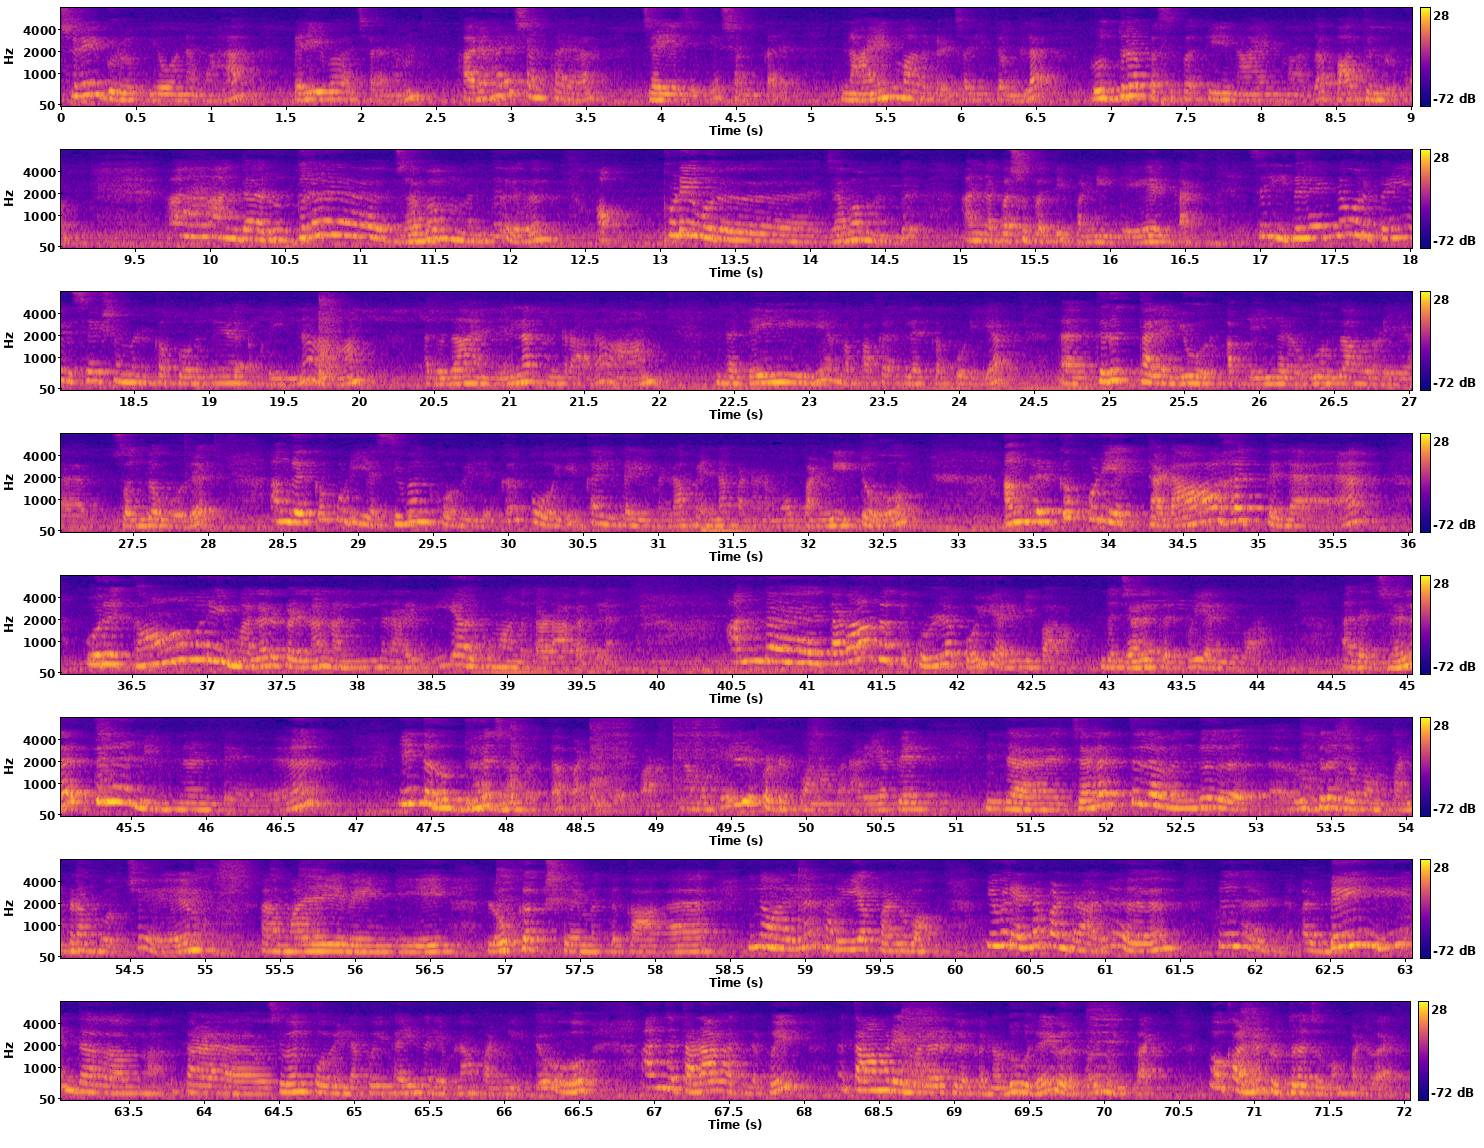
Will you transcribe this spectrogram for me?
ஸ்ரீ குருப்யோ நம பெரியவாச்சரணம் ஹரஹர சங்கர. ஜெய ஜெய சங்கர. நாயன்மார்கள் சரித்தம்ல ருத்ர பசுபதி நாயன்மார் தான் பார்த்துன்னு இருக்கோம் அந்த ருத்ர ஜபம் வந்து அப்படி ஒரு ஜபம் வந்து அந்த பசுபதி பண்ணிகிட்டே இருக்கார். சரி இதில் என்ன ஒரு பெரிய விசேஷம் இருக்க போகிறது அப்படின்னா அதுதான் என்ன பண்ணுறாராம் இந்த டெய்லி அங்கே பக்கத்தில் இருக்கக்கூடிய திருத்தலையூர் அப்படிங்கிற ஊர் தான் அவருடைய சொந்த ஊர். அங்கே இருக்கக்கூடிய சிவன் கோவிலுக்கு போய் கைங்கரியம் எல்லாம் என்ன பண்ணணுமோ பண்ணிட்டோ அங்கே இருக்கக்கூடிய தடாகத்தில் ஒரு தாமரை மலர்கள்லாம் நல்ல நிறையா இருக்குமா அந்த தடாகத்தில். அந்த தடாகத்துக்குள்ளே போய் இறங்கி வரான். இந்த ஜலத்தில் போய் இறங்கி வரான். அந்த ஜலத்தில் நின்றுட்டு இந்த ருத்ர ஜபத்தை பண்ணிட்டு இருப்பாங்க நம்ம கேள்விப்பட்டிருப்போம் நம்ம நிறைய பேர். இந்த ஜலத்தில் வந்து ருத்ர ஜபம் பண்ணுற போச்சு. மழையை வேண்டி லோகக்ஷேமத்துக்காக இந்த மாதிரிலாம் நிறைய பண்ணுவான் இவர் என்ன பண்ணுறாரு டெய்லி இந்த த- சிவன் கோவிலில் போய் கைங்கரியம்லாம் பண்ணிவிட்டு அந்த தடாகத்தில் போய் தாமரை மலர்களுக்கு நடுவில் இவர் போய் நிற்பார். உட்காந்து ருத்ர ஜபம் பண்ணுவார்.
